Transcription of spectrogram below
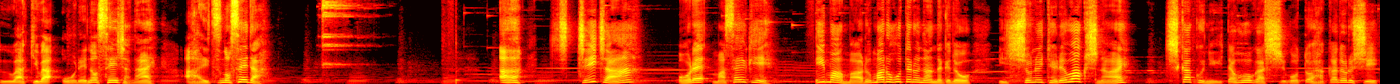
浮気は俺のせいじゃない。あいつのせいだ。あちちいちゃん。俺正幸。今まるまるホテルなんだけど一緒にテレワークしない？近くにいた方が仕事はかどるし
